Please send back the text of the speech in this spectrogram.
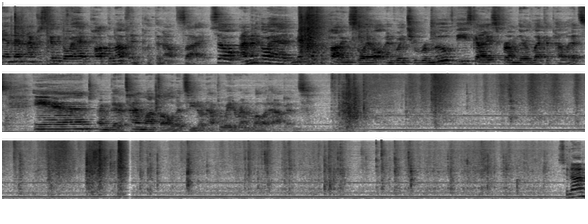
and then I'm just gonna go ahead, pot them up, and put them outside. So I'm gonna go ahead, mix up the potting soil. I'm going to remove these guys from their leca pellets, and I'm gonna time lapse all of it so you don't have to wait around while it happens. So now I'm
